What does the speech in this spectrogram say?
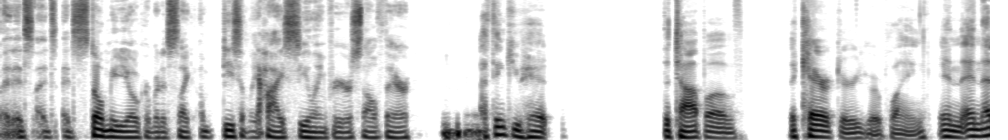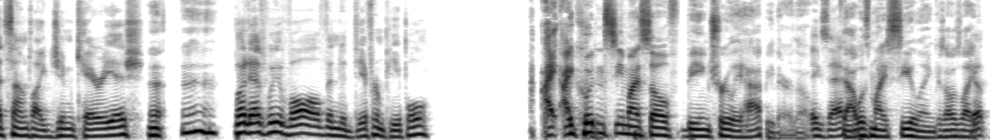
it's it's it's still mediocre, but it's like a decently high ceiling for yourself there. I think you hit the top of the character you were playing. And, and that sounds like Jim Carrey ish. Eh, eh. But as we evolve into different people, I, I couldn't see myself being truly happy there though. Exactly. That was my ceiling because I was like, Yep.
